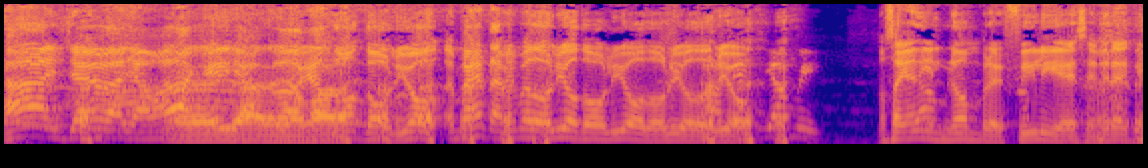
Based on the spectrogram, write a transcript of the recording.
Ay, ya la llamada aquella ya, la todavía llamada. no dolió. Imagínate, a mí me dolió, dolió, dolió, dolió. No sabía ni el nombre, el Philly ese. Mira, que,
